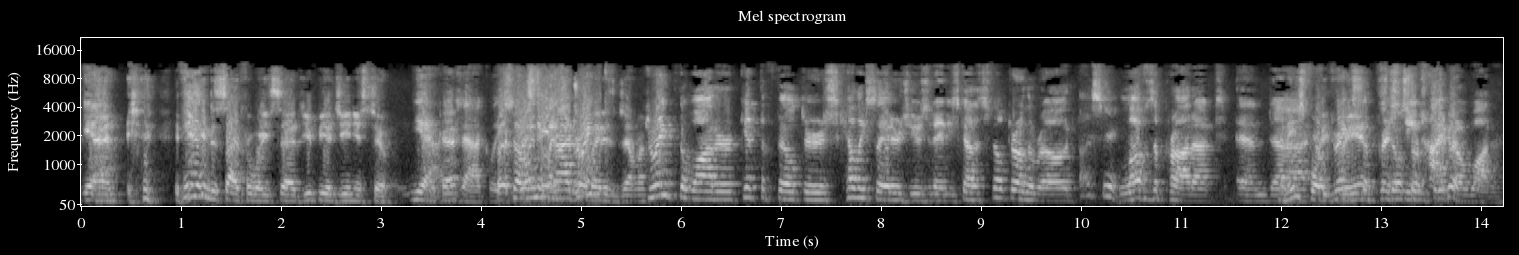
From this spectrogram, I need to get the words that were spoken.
Yeah. And if you can decipher what he said, you'd be a genius too. Yeah, Okay? exactly. But so anyway, Hydro, drink, ladies and gentlemen. drink the water, get the filters. Kelly Slater's using it. He's got his filter on the road. I see. Loves the product, and, uh, And he's 43 drinks the and pristine hydro water.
